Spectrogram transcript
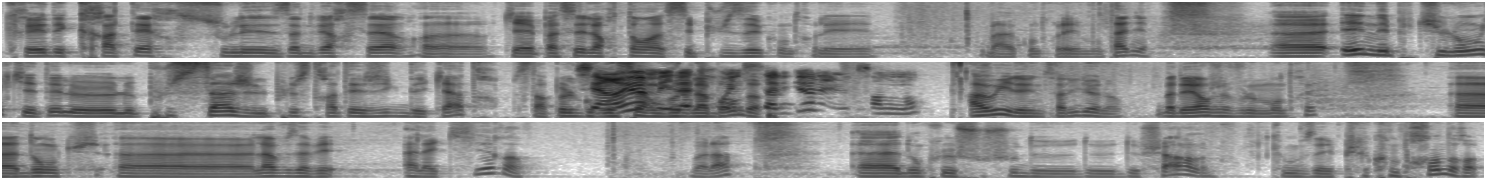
créer des cratères sous les adversaires euh, qui avaient passé leur temps à s'épuiser contre les, bah, contre les montagnes. Euh, et Neptulon qui était le, le plus sage et le plus stratégique des quatre. C'est un peu le gros Sérieux, cerveau mais il de a la une bande. sale gueule, il me semble, non? Ah oui, il a une sale gueule. hein. Bah d'ailleurs, je vais vous le montrer. Euh, donc là, vous avez Alakir. Voilà. Donc le chouchou de, de- de Charles, comme vous avez pu le comprendre.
